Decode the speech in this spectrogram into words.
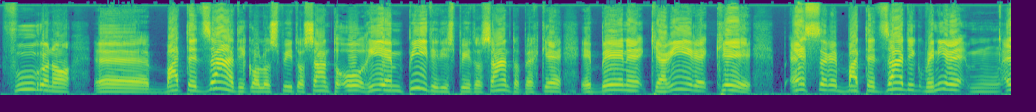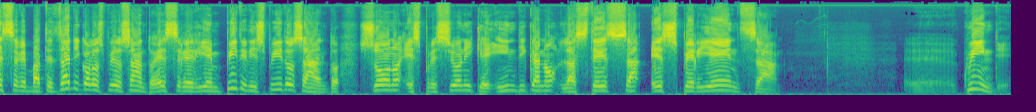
furono eh, battezzati con lo Spirito Santo o riempiti di Spirito Santo, perché è bene chiarire che essere battezzati, venire, mm, essere battezzati con lo Spirito Santo e essere riempiti di Spirito Santo sono espressioni che indicano la stessa esperienza. Eh, quindi,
